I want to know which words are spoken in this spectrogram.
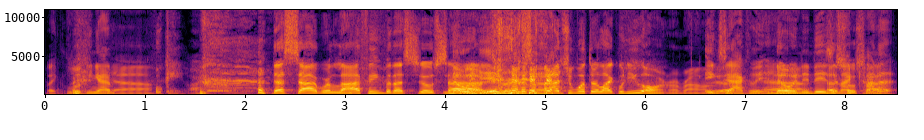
like looking at Yeah. okay all right. That's sad. We're laughing, but that's so sad. No, it is. Because imagine what they're like when you aren't around. exactly Yeah. no and it is That's and I so kind sad. of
